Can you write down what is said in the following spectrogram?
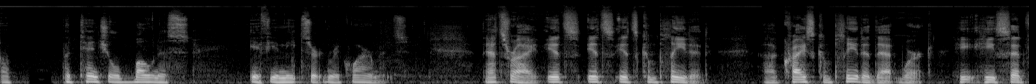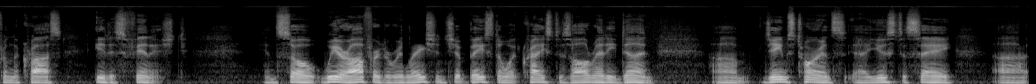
a potential bonus if you meet certain requirements. That's right. It's, it's, it's completed. Uh, Christ completed that work. He, he said from the cross, It is finished. And so we are offered a relationship based on what Christ has already done. Um, James Torrance uh, used to say, uh,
